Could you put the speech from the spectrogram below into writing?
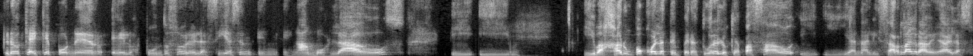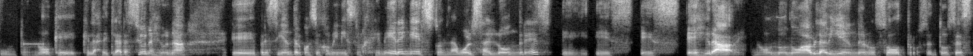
creo que hay que poner los puntos sobre las sillas en, ambos lados y y bajar un poco la temperatura de lo que ha pasado y, analizar la gravedad del asunto, ¿no? que, las declaraciones de una eh, presidenta del Consejo de Ministros generen esto en la Bolsa de Londres eh, es, es, es, grave, ¿no? ¿no? No, habla bien de nosotros. Entonces,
